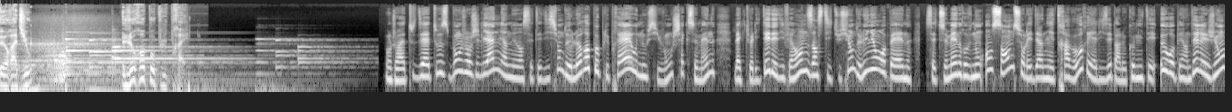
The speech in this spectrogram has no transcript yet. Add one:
E-Radio, l'Europe au plus près. Bonjour à toutes et à tous, bonjour Juliane, bienvenue dans cette édition de l'Europe au plus près où nous suivons chaque semaine l'actualité des différentes institutions de l'Union européenne. Cette semaine, revenons ensemble sur les derniers travaux réalisés par le Comité européen des régions,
